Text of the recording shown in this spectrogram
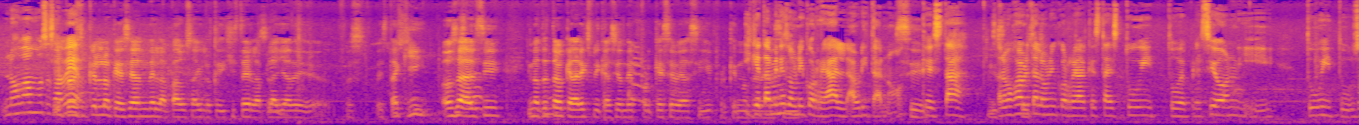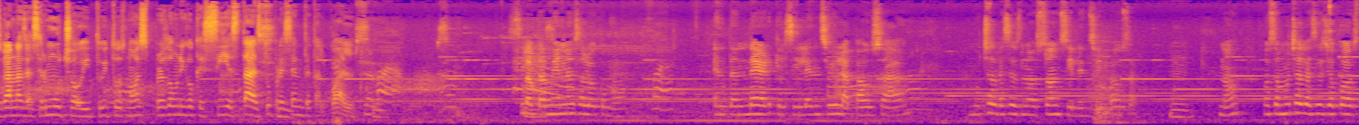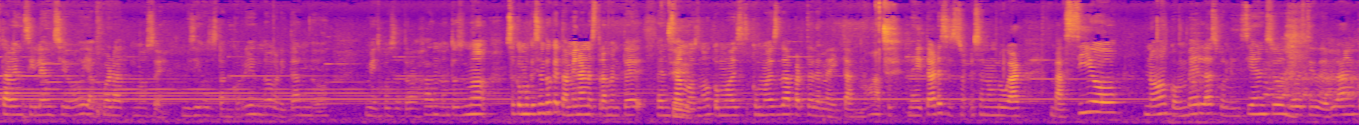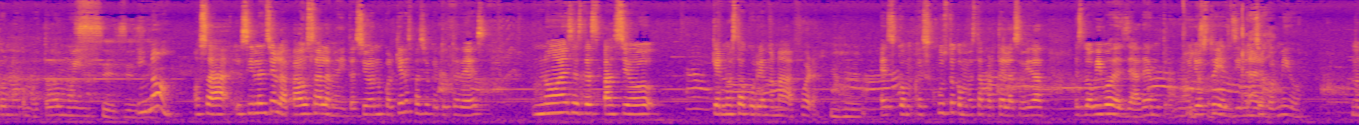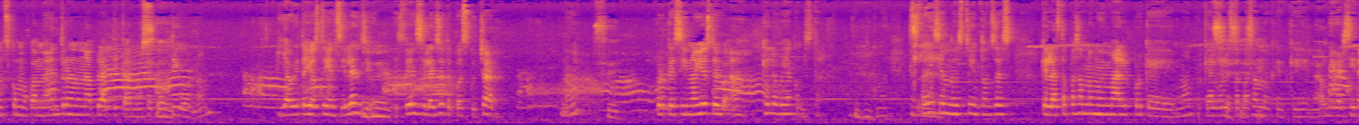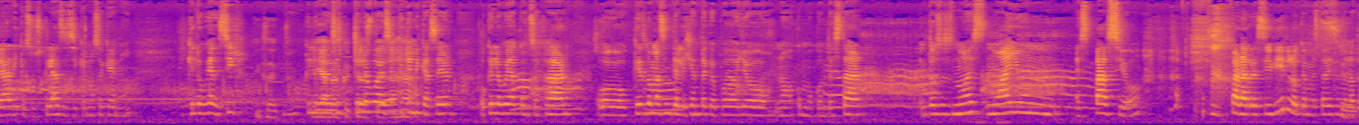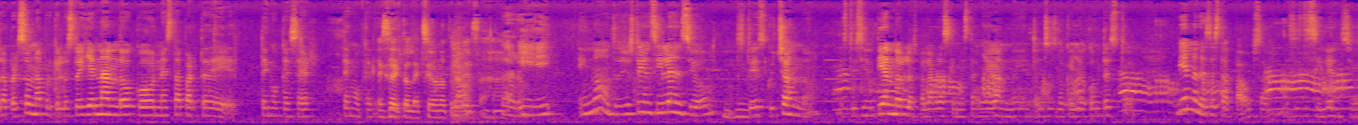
no vamos a Y saber. pues que lo que decían de la pausa y lo que dijiste de la playa de pues está aquí. O sea, sí. Y no te tengo que dar explicación de por qué se ve así, por qué no y se que ve también es lo único real ahorita, ¿no? Sí. Que está. O sea, a lo mejor ahorita lo único real que está es tú y tu depresión y tú y tus ganas de hacer mucho y tú y tus no es pero es lo único que sí está es tu Sí. presente tal cual Claro. Sí, también es algo como entender que el silencio y la pausa muchas veces no son silencio y pausa, Mm, ¿no? O sea, muchas veces yo puedo estar en silencio y afuera, no sé, mis hijos están corriendo, gritando, mi esposa está trabajando, entonces no, o sea, como que siento que también a nuestra mente pensamos, Sí. ¿no? Como es, como es la parte de meditar, ¿no? Ah, pues, meditar es, es en un lugar vacío, ¿no? Con velas, con inciensos, yo vestido de blanco, ¿no? Como todo muy... Sí, sí, Y no, o sea, el silencio, la pausa, la meditación, cualquier espacio que tú te des, no es este espacio que no está ocurriendo nada afuera. Es, como, es justo como esta parte de la soledad, es lo vivo desde adentro, ¿no? Yo estoy en silencio Claro. conmigo. No es como cuando entro en una plática, no sé, Sí. contigo, ¿no? Y ahorita yo estoy en silencio. Ujú. Y estoy en silencio, te puedo escuchar, ¿no? Sí. Porque si no, yo estoy, ah, ¿qué le voy a contestar? Ujú. Como, me está Claro. diciendo esto y entonces que la está pasando muy mal porque, ¿no? Porque algo Sí, le está sí, pasando, que, que la universidad y que sus clases y que no sé qué, ¿no? ¿Qué le voy a decir? Exacto. ¿no? ¿Qué, le voy a decir? ¿Qué le voy a decir? escuchaste, ¿Qué ajá. tiene que hacer? ¿O qué le voy a aconsejar? ¿O qué es lo más inteligente que puedo yo, ¿no? Como contestar. Entonces no, es, no hay un espacio para recibir lo que me está diciendo Sí. la otra persona porque lo estoy llenando con esta parte de tengo que ser, tengo que decir. Exacto, la acción otra No. vez. Ajá. Claro. Y, y no, entonces yo estoy en silencio, estoy escuchando, estoy sintiendo las palabras que me están llegando y entonces lo que yo contesto viene desde esta pausa, desde este silencio,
